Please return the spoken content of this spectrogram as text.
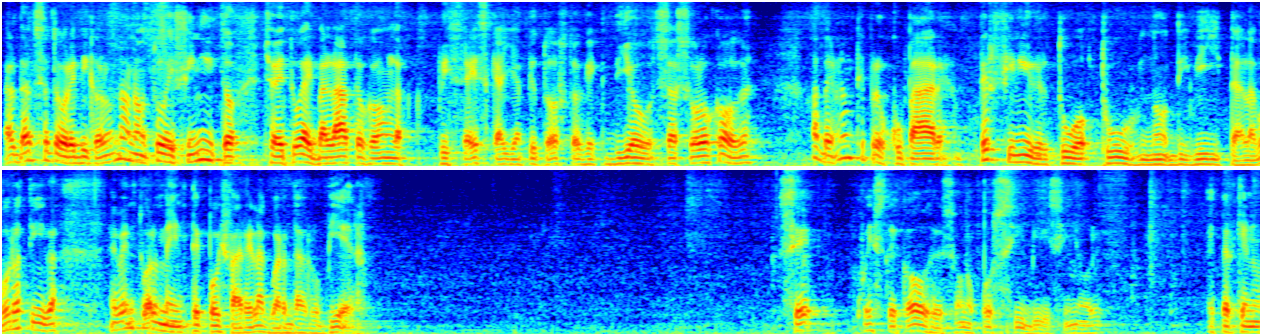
al danzatore dicono no, no, tu hai finito, cioè tu hai ballato con la princesca piuttosto che Dio sa solo cosa. Vabbè, non ti preoccupare, per finire il tuo turno di vita lavorativa, eventualmente puoi fare la guardarobiera. Se queste cose sono possibili, signori, è perché non,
